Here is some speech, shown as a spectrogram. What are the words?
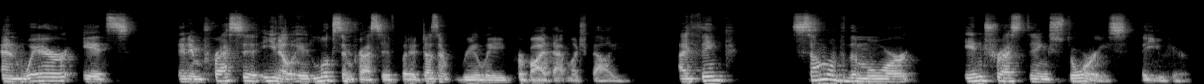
and where it's an impressive, you know, it looks impressive, but it doesn't really provide that much value. I think some of the more interesting stories that you hear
